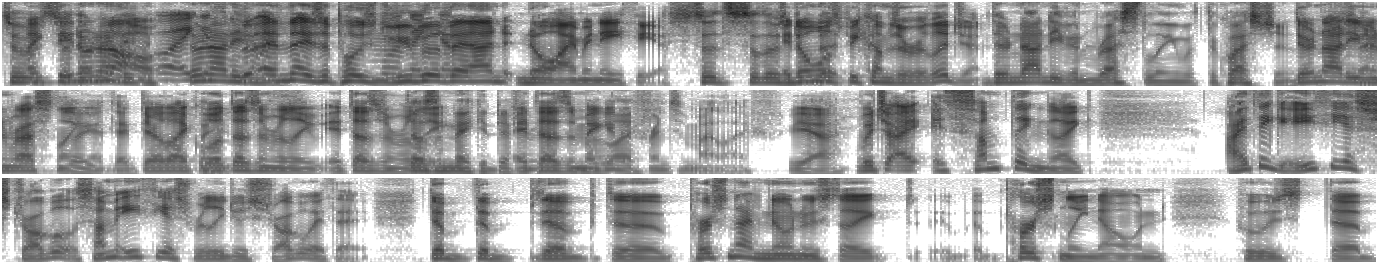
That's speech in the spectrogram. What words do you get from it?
So, Like, so they don't know. even- Well, they're not even. and as opposed to More do you like believe a- in God? No, I'm an atheist. so, so there's it almost becomes a religion. They're not even wrestling with the question. They're not even saying. wrestling Like, with it. They're like, well, it doesn't really, it doesn't really, Doesn't make a difference It doesn't make a life. difference in my life. Yeah, which I it's something like, I think atheists struggle. Some atheists really do struggle with it. The the the the person I've known who's like personally known, who's the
